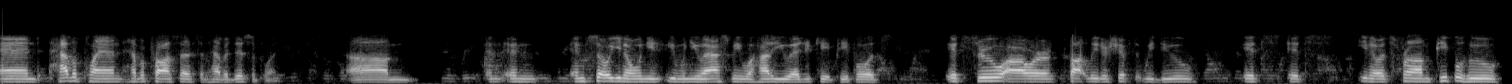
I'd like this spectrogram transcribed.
and have a plan, have a process, and have a discipline. Um, and and and so you know when you when you ask me, well, how do you educate people? It's it's through our thought leadership that we do. It's it's you know it's from people who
